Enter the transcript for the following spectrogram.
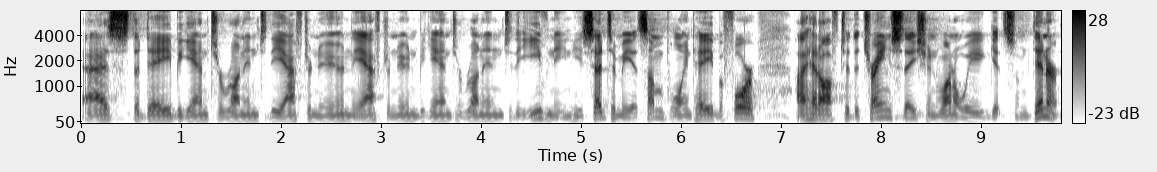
as the day began to run into the afternoon, the afternoon began to run into the evening, he said to me at some point, Hey, before I head off to the train station, why don't we get some dinner?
